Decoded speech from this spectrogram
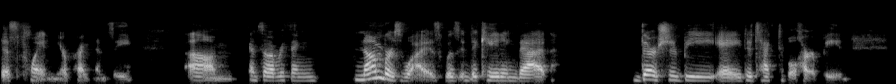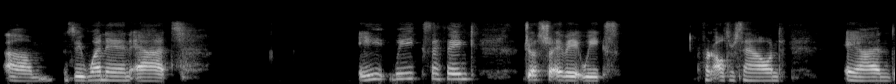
this point in your pregnancy. Um, and so everything numbers wise was indicating that there should be a detectable heartbeat. Um, so we went in at eight weeks, I think, just shy of eight weeks for an ultrasound. And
